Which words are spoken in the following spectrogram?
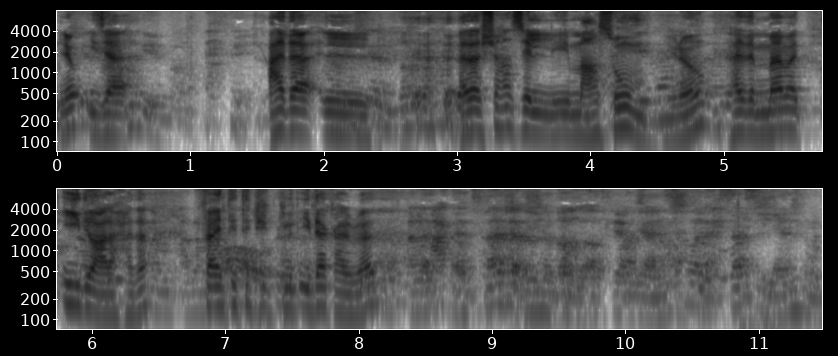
you know، إذا هذا ال... هذا الشخص اللي معصوم you know هذا ما مد إيده على حدا فأنت تجي تمد إيدك على الأولاد؟ أنا معك اتفاجئ من الاطفال يعني شو الاحساس اللي عندهم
